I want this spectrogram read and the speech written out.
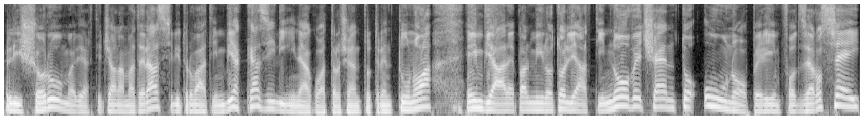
Gli showroom di Artigiana Materassi li trovate in via Casilina 431A e in viale Palmiro Togliatti 901 per info 06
